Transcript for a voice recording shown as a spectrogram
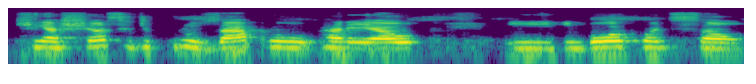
tinha chance de cruzar para o Raniel em, em, boa condição,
